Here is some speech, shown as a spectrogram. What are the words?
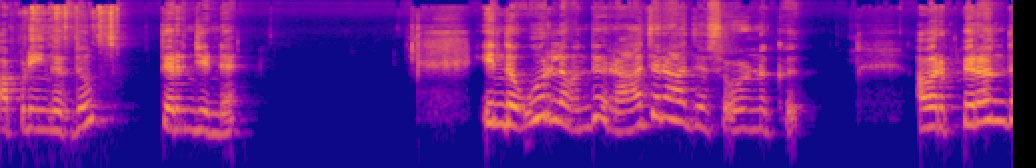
அப்படிங்கிறதும் தெரிஞ்சிட்டேன். இந்த ஊரில் வந்து ராஜராஜ சோழனுக்கு அவர் பிறந்த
